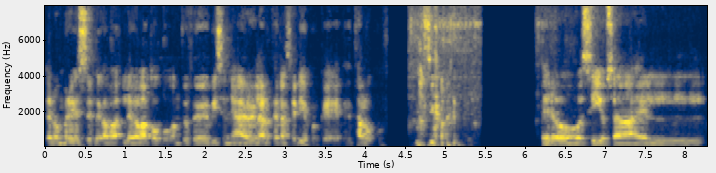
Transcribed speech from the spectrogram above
el hombre ese le daba, le daba todo antes de diseñar el arte de la serie porque está loco, básicamente. Pero sí, o sea, el,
